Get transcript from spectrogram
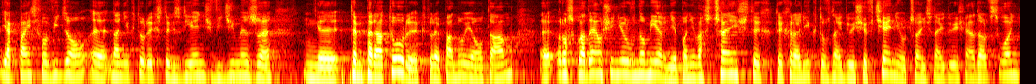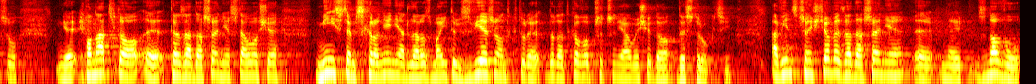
jak Państwo widzą na niektórych z tych zdjęć, widzimy, że temperatury, które panują tam, rozkładają się nierównomiernie, ponieważ część tych, tych reliktów znajduje się w cieniu, część znajduje się nadal w słońcu. Ponadto to zadaszenie stało się miejscem schronienia dla rozmaitych zwierząt, które dodatkowo przyczyniały się do destrukcji. A więc częściowe zadaszenie e, e, znowu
